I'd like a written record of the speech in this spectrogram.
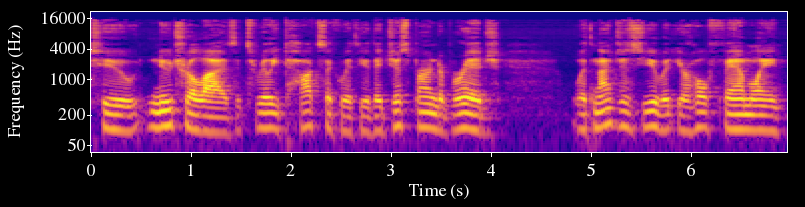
to neutralize. It's really toxic with you. They just burned a bridge with not just you, but your whole family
